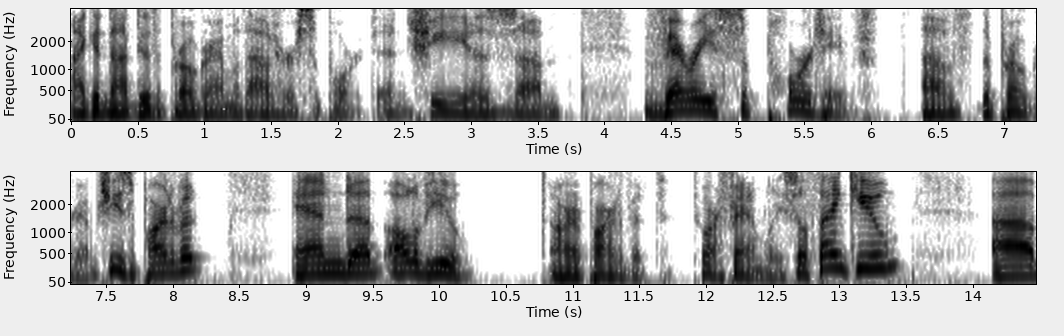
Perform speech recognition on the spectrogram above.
I could not do the program without her support. And she is um, very supportive of the program. She's a part of it, and uh, all of you are a part of it to our family. So thank you. Uh,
